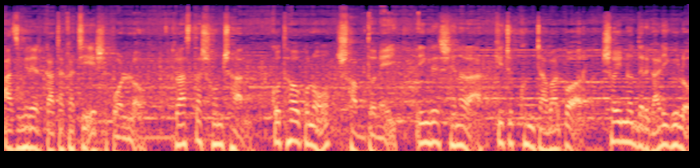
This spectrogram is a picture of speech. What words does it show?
আজমিরের কাছাকাছি এসে পড়ল। রাস্তা শুনশান, কোথাও কোনো শব্দ নেই। ইংরেজ সেনারা কিছুক্ষণ যাবার পর সৈন্যদের গাড়িগুলো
